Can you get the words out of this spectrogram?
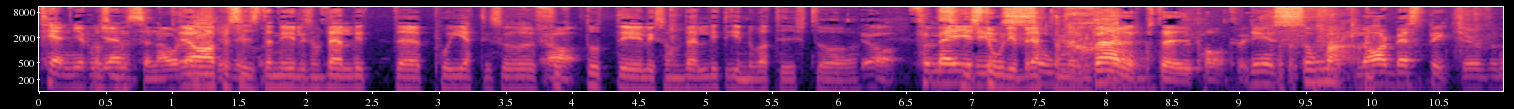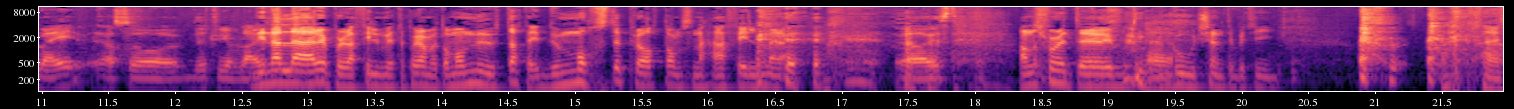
tänjer på som- gränserna och Ja, precis. Den är liksom väldigt eh, poetisk och Ja. fotot är liksom väldigt innovativt och... Ja, för mig är det ju Historieberättande liksom. Skärp dig Patrik. Det är en solklar best picture för mig. Alltså, The Tree of Life. Dina lärare på det där filmmeterprogrammet, de har mutat dig. Du måste prata om såna här filmer. Ja, just det. Annars får du inte godkänt i betyg. Nej.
